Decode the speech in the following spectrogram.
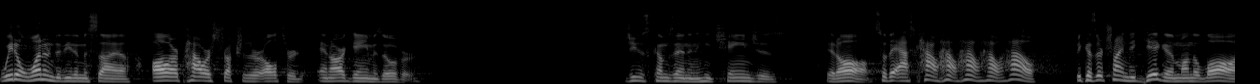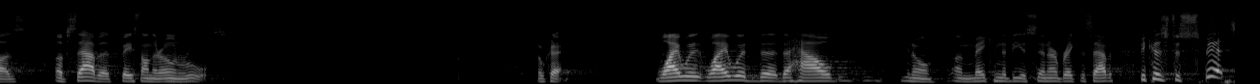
We don't want him to be the Messiah. All our power structures are altered and our game is over. Jesus comes in and he changes it all. So they ask, How, how, how, how, how? Because they're trying to gig him on the laws of Sabbath based on their own rules. Okay. Why would, why would the, the how, you know, um, make him to be a sinner, break the Sabbath? Because to spit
